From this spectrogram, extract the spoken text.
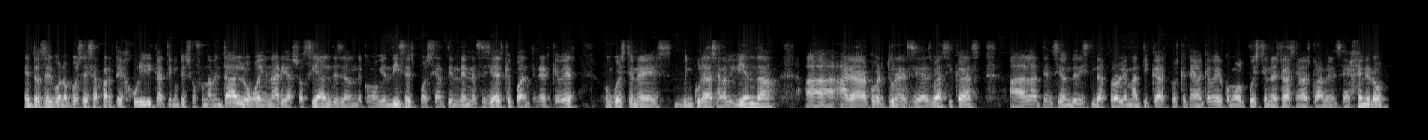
Entonces, bueno, pues esa parte jurídica tiene un peso fundamental. Luego hay un área social, desde donde, como bien dices, pues se atienden necesidades que puedan tener que ver con cuestiones vinculadas a la vivienda, a, la cobertura de necesidades básicas, a la atención de distintas problemáticas pues, que tengan que ver como cuestiones relacionadas con la violencia de género,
